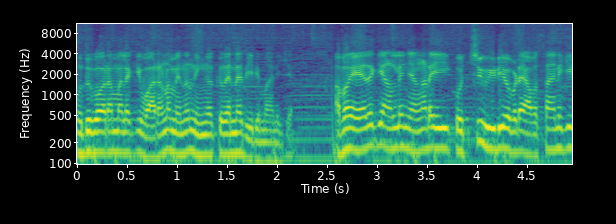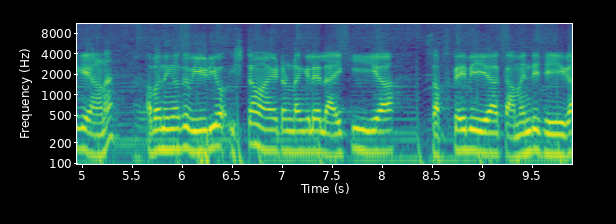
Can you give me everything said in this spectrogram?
മുതുകോരമലയ്ക്ക് വരണമെന്ന് നിങ്ങൾക്ക് തന്നെ തീരുമാനിക്കാം. അപ്പോൾ ഏതൊക്കെയാണെങ്കിലും ഞങ്ങളുടെ ഈ കൊച്ചു വീഡിയോ ഇവിടെ അവസാനിക്കുകയാണ്. അപ്പോൾ നിങ്ങൾക്ക് വീഡിയോ ഇഷ്ടമായിട്ടുണ്ടെങ്കിൽ ലൈക്ക് ചെയ്യുക സബ്സ്ക്രൈബ് ചെയ്യുക കമന്റ് ചെയ്യുക.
